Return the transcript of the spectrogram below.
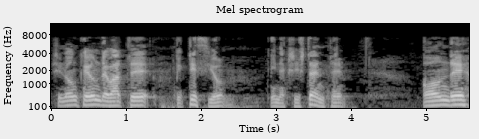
senón que é un debate ficticio, inexistente, onde,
